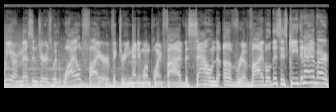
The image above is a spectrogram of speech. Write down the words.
We are messengers with Wildfire, Victory 91.5, the sound of revival. This is Keith, and I have our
